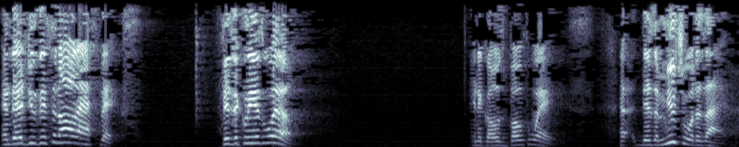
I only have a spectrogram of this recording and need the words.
And they do this in all aspects. Physically as well. And it goes both ways. Uh, there's a mutual desire.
